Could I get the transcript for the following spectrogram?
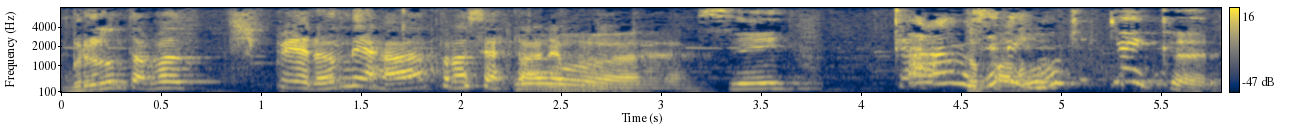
Bruno tava esperando errar pra acertar, Pô, né, Bruno? Sim. Caralho, Tu mas ele é irmão de quem, cara?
